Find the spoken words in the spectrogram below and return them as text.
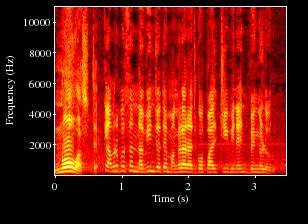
ನೋವು ಅಷ್ಟೇ. ಕ್ಯಾಮ್ರಾ ಪರ್ಸನ್ ನವೀನ್ ಜೊತೆ ಮಂಗಳ ರಾಜಗೋಪಾಲ್ ಜಿ ವಿನಯ್ ಬೆಂಗಳೂರು.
